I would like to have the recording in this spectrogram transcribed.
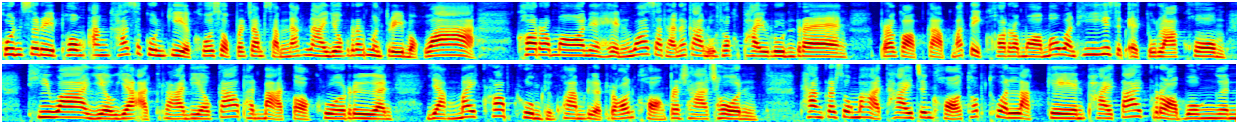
คุณสิริพงษ์อังคสกุลเกียรติโฆษกประจำสำนักนายกรัฐมนตรีบอกว่าครมเนี่ยเห็นว่าสถานการณ์อุทกภัยรุนแรง ประกอบกับมติครมเมื่อวันที่ 21 ตุลาคม ที่ว่าเยียวยาอัตราเดียว 9,000 บาทต่อครัวเรือน ยังไม่ครอบคลุมถึงความเดือดร้อนของประชาชน ทางกระทรวงมหาดไทยจึงขอทบทวนหลักเกณฑ์ภายใต้กรอบวงเงิน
